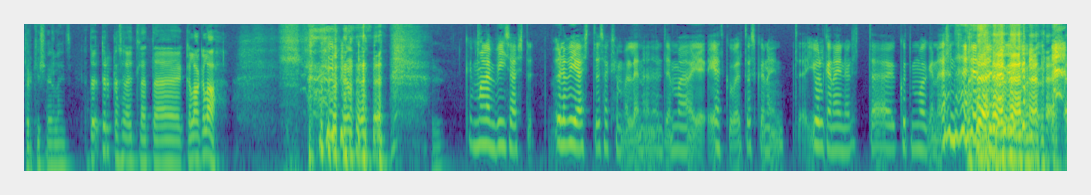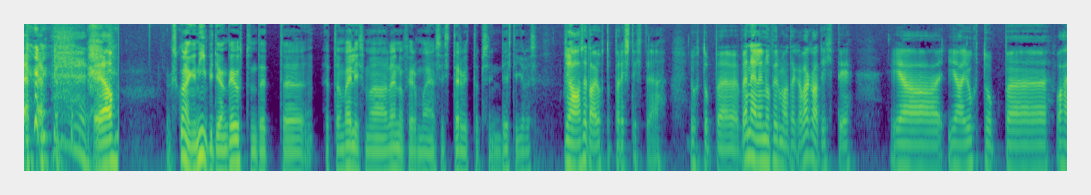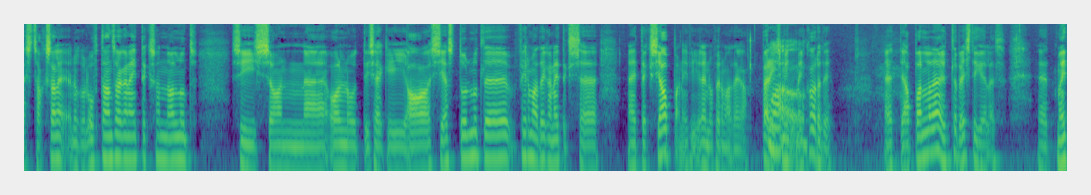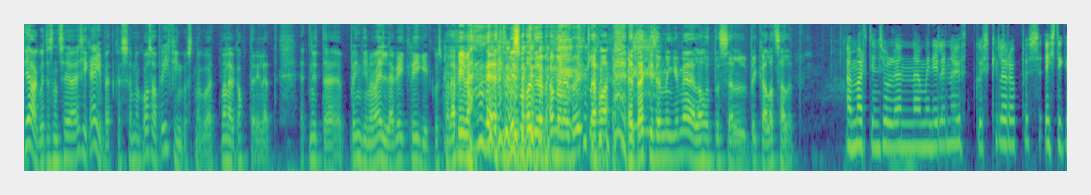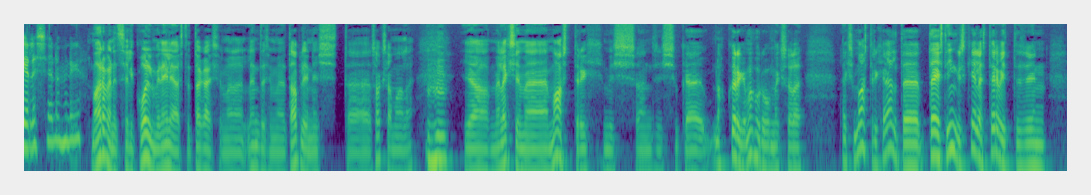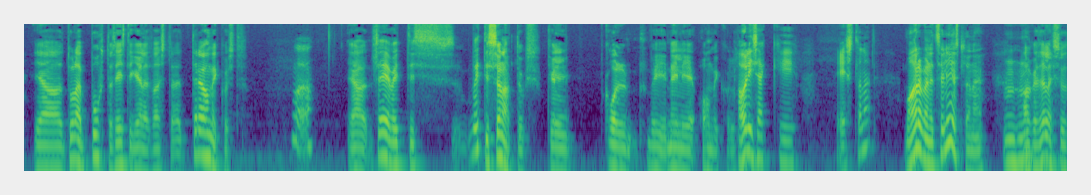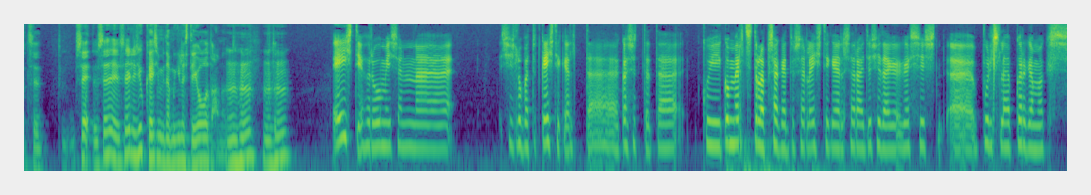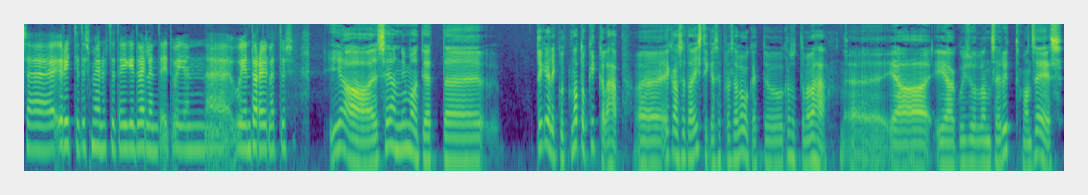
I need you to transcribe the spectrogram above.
Turkish Airlines? türklasele ütled kõla-kõla ma olen viis aastat, üle viie aasta Saksamaal lennanud ja ma jätkuvalt oskan ainult, julgen ainult äh, Guten Morgen öelda jah. kas kunagi niipidi on ka juhtunud, et, et on välismaa lennufirma ja siis tervitab sind eesti keeles? jaa, seda juhtub päris tihti, jah. juhtub äh, Vene lennufirmadega väga tihti ja, ja juhtub äh, vahest Saksa, nagu Lufthansaga näiteks on olnud äh, siis on äh, olnud isegi Aasiast tulnud äh, firmadega, näiteks, äh, näiteks Jaapani lennufirmadega päris wow. mitmeid kordi. et jaapanlane ütleb eesti keeles. et ma ei tea, kuidas nüüd see asi käib, et kas see on nagu osa briifingust nagu, et mõnel kaptenil, et et nüüd prindime välja kõik riigid, kus me läbime et mismoodi me peame nagu ütlema, et äkki see on mingi meelelahutus seal pikal otsal, et aga Martin, sul on mõni lennujuht kuskil Euroopas eesti keeles seal on midagi? ma arvan, et see oli kolm või neli aastat tagasi, me lendasime Dublinist äh, Saksamaale mm -hmm. ja me läksime Maastricht, mis on siis niisugune noh, kõrgem õhuruum, eks ole, läksin Maastrichti äärde, täiesti inglise keeles tervitasin ja tuleb puhtas eesti keeles vastu, et tere hommikust wow.. ja see võttis, võttis sõnatuks kell kolm või neli hommikul. oli see äkki eestlane? ma arvan, et see oli eestlane mm, -hmm. aga selles suhtes, et see, see, see oli niisugune asi, mida ma kindlasti ei oodanud mm. -hmm, mm -hmm. Eesti õhuruumis on äh, siis lubatud ka eesti keelt äh, kasutada, kui kommerts tuleb sagedusele eestikeelse raadiosidega, kas siis äh, pulss läheb kõrgemaks äh,, üritades meenutada õigeid väljendeid või on äh,, või on tore üllatus? jaa, see on niimoodi, et äh, tegelikult natuke ikka läheb, äh, ega seda eestikeelset fraseoloogiat ju kasutame vähe. Äh, ja, ja kui sul on see rütm on sees,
